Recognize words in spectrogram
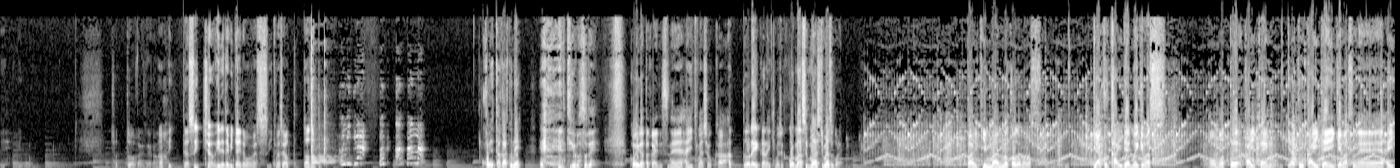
ねはい、ちょっとわかりづらいかな？はい。では、スイッチを入れてみたいと思います。いきますよ。どうぞ。こんにちは僕アンパンマン声高くね？ということで、声が高いですね。はい、行きましょうか。あどれから行きましょうか。これ回し、回してみます、これ。バイキンマンの顔が回す。逆回転もいけます。表回転、逆回転いけますね。はい。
